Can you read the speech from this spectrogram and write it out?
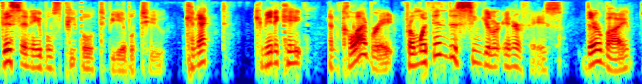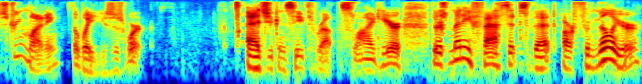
This enables people to be able to connect, communicate, and collaborate from within this singular interface, thereby streamlining the way users work. As you can see throughout the slide here, there's many facets that are familiar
